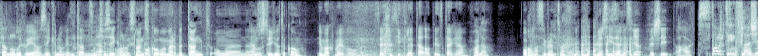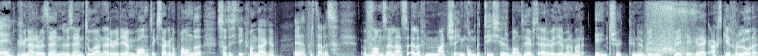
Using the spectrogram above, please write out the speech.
Dan nodigen we jou zeker nog eens dan uit. moet je Ja, zeker nog eens langskomen. Maar bedankt om eh, naar Ja. onze studio te komen. Je mag mij volgen. Zet Bicicletta op Instagram. Voilà. Op Voilà. Instagram te volgen. Merci Sebastien, merci. Dag. Sporting Flagey. Gunnar, we zijn, we zijn toe aan RWDM, want ik zag een opvallende statistiek vandaag. Hè. Ja, vertel eens. Van zijn laatste elf matchen in competitieverband heeft RWDM er maar eentje kunnen winnen. Twee keer gelijk, acht keer verloren.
